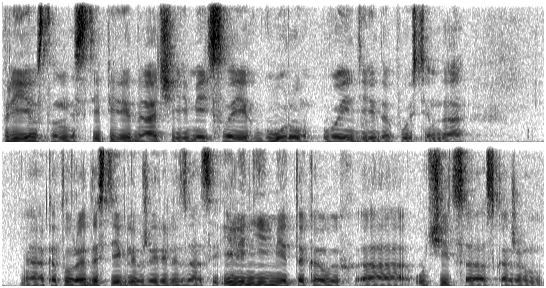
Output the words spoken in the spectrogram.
преемственности передачи, иметь своих гуру в Индии, допустим, да, Э, которые достигли уже реализации, или не иметь таковых, а учиться, скажем,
